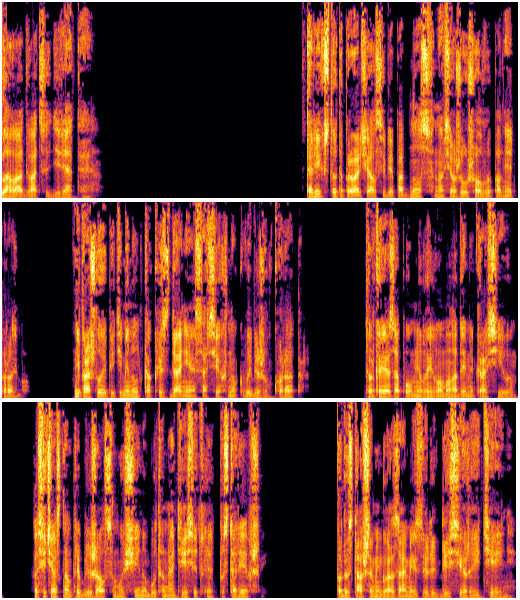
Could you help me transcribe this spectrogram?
Глава двадцать девятая Старик что-то проворчал себе под нос, но все же ушел выполнять просьбу. Не прошло и пяти минут, как из здания со всех ног выбежал куратор. Только я запомнила его молодым и красивым, а сейчас к нам приближался мужчина, будто на десять лет постаревший. Под уставшими глазами залегли серые тени,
